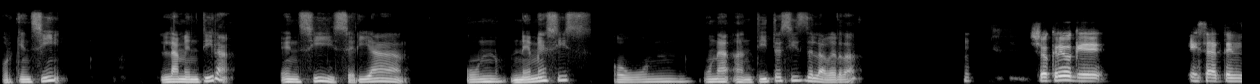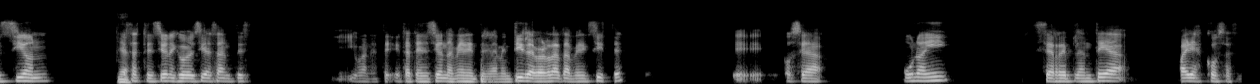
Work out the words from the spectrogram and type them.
porque en sí, la mentira en sí sería un némesis o un, una antítesis de la verdad. Yo creo que esa tensión, esas tensiones que vos decías antes, y bueno, este, esta tensión también entre la mentira y la verdad también existe. Eh, o sea, uno ahí se replantea varias cosas.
